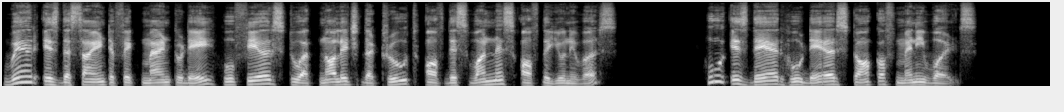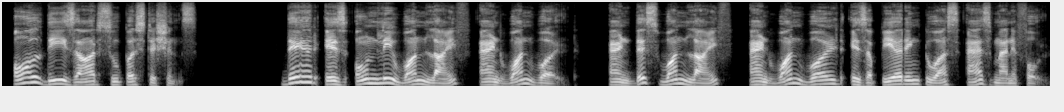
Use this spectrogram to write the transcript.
Where is the scientific man today who fears to acknowledge the truth of this oneness of the universe? Who is there who dares talk of many worlds? All these are superstitions. There is only one life and one world, and this one life and one world is appearing to us as manifold.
